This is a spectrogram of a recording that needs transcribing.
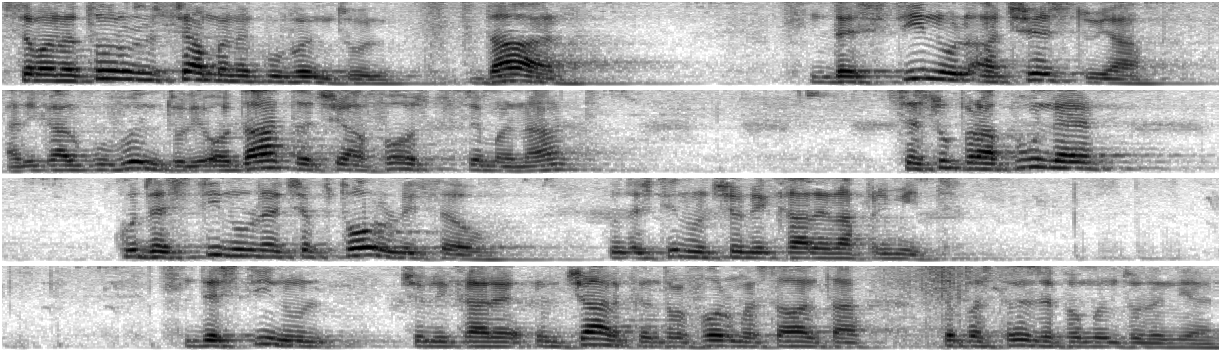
Semănătorul seamănă cuvântul, dar destinul acestuia, adică al cuvântului, odată ce a fost semănat, se suprapune cu destinul receptorului său, cu destinul celui care l-a primit. Destinul celui care încearcă, într-o formă sau alta, să păstreze pământul în el.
